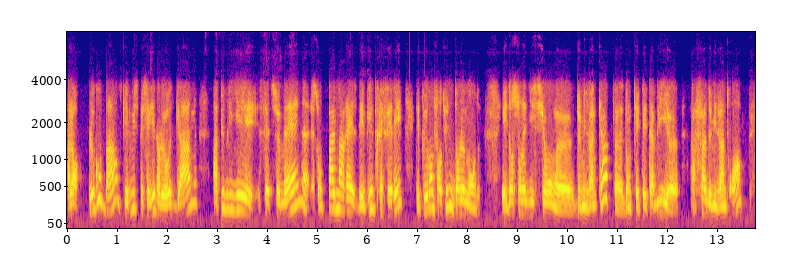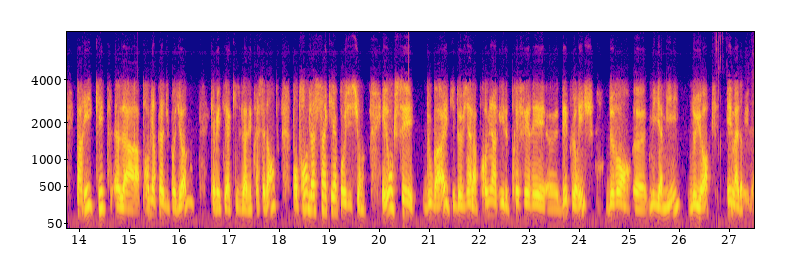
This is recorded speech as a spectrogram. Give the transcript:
Alors, le groupe Barnes, qui est lui spécialisé dans le haut de gamme, a publié cette semaine son palmarès des villes préférées des plus grandes fortunes dans le monde. Et dans son édition 2024, euh, donc qui est établie euh, à fin 2023, Paris quitte la première place du podium, qui avait été acquise l'année précédente, pour prendre la cinquième position. Et donc c'est Dubaï qui devient la première ville préférée euh, des plus riches, devant Miami, New York et Madrid.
